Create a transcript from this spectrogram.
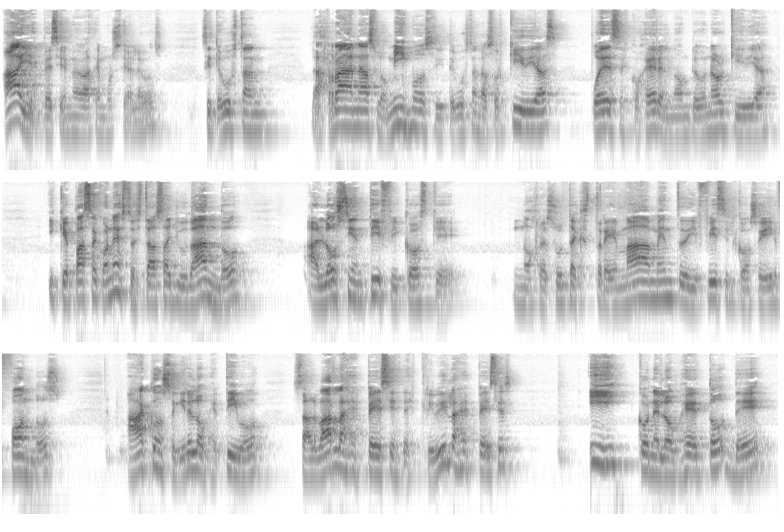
hay especies nuevas de murciélagos, si te gustan las ranas, lo mismo, si te gustan las orquídeas, puedes escoger el nombre de una orquídea. ¿Y qué pasa con esto? Estás ayudando a los científicos que nos resulta extremadamente difícil conseguir fondos a conseguir el objetivo, salvar las especies, describir las especies y con el objeto de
